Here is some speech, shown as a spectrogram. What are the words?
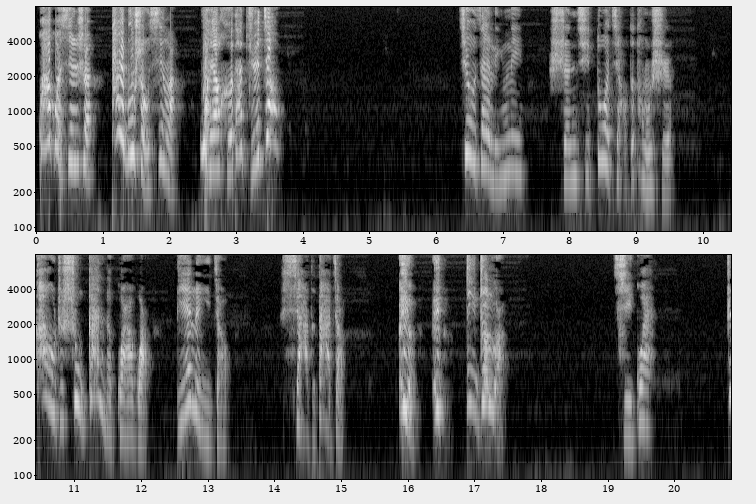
呱呱先生太不守信了，我要和他绝交！”就在玲玲生气跺脚的同时，靠着树干的呱呱跌了一跤，吓得大叫：“哎呀，哎，地震了！”奇怪，这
